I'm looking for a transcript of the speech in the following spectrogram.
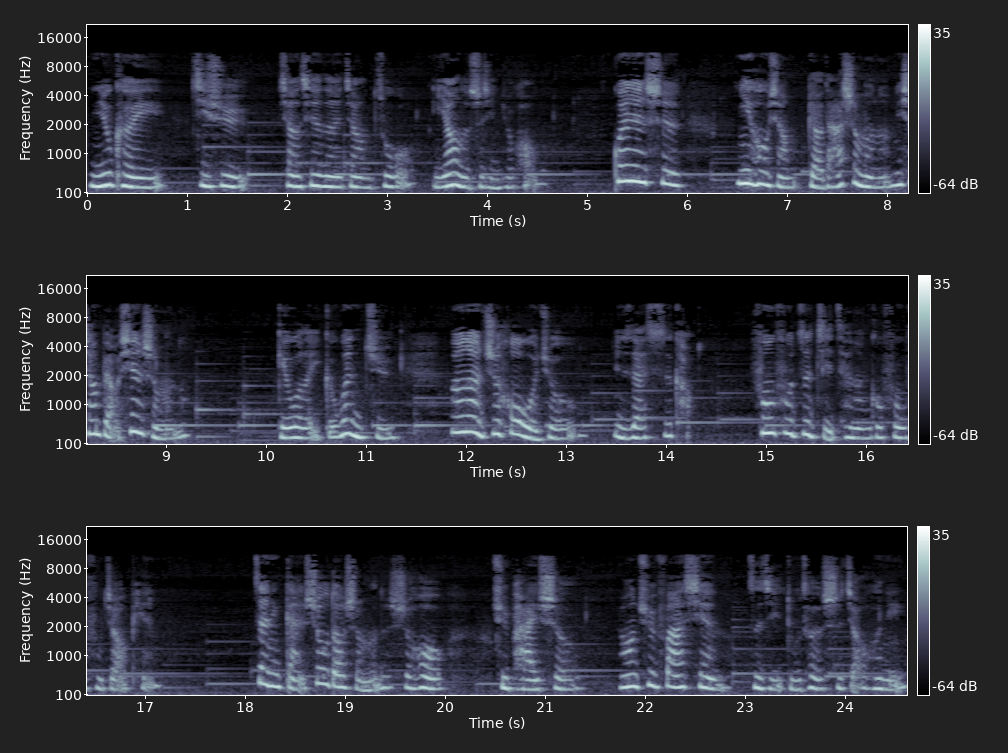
你就可以继续像现在这样做一样的事情就好了。关键是。”你以后想表达什么呢？你想表现什么呢？给我了一个问句。那那之后，我就一直在思考：丰富自己才能够丰富照片。在你感受到什么的时候，去拍摄，然后去发现自己独特的视角和你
